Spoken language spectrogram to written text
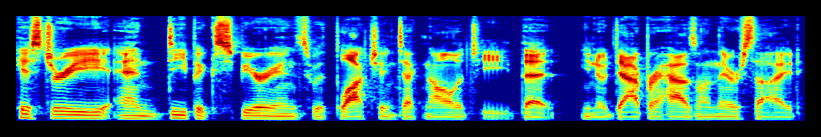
history and deep experience with blockchain technology that you know dapper has on their side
